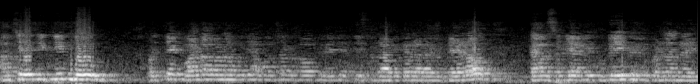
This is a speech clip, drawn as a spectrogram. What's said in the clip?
आमच्या इथे टीम देऊन प्रत्येक वाडा वाडामध्ये आमच्या जबाबदारी ते सुद्धा आम्ही करायला तयार आहोत. त्यासाठी आम्ही कुठेही कमी पडणार नाही.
